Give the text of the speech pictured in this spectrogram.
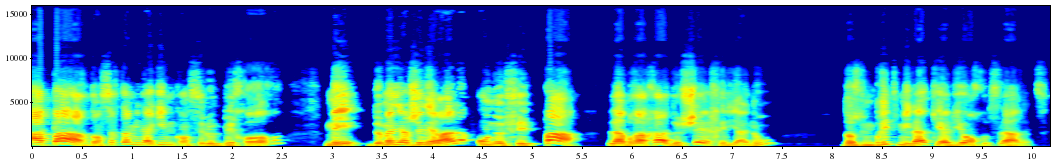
à part dans certains minagim quand c'est le Bechor, mais de manière générale, on ne fait pas la bracha de Sheikh et Yanou dans une Brit Mila qui a lieu en Chutz Haaretz.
